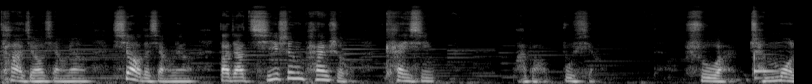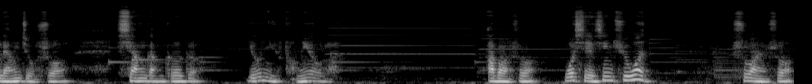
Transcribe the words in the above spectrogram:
踏脚响亮，笑得响亮，大家齐声拍手，开心。阿宝不想。舒婉沉默良久，说：“香港哥哥有女朋友了。”阿宝说：“我写信去问。”舒婉说：“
